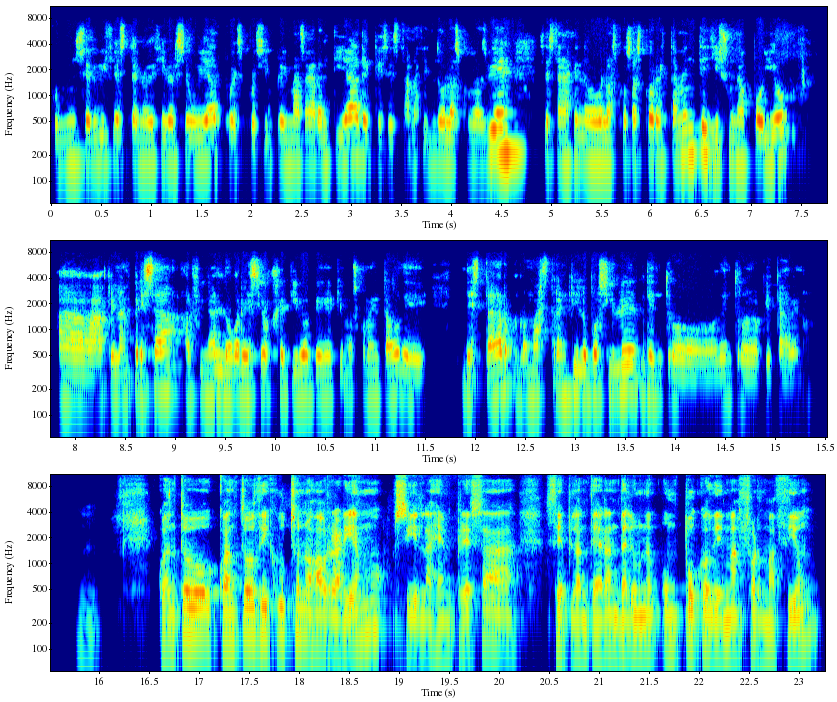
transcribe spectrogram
con un servicio externo de ciberseguridad, pues, pues siempre hay más garantía de que se están haciendo las cosas bien, se están haciendo las cosas correctamente y es un apoyo a, que la empresa al final logre ese objetivo que, hemos comentado de, estar lo más tranquilo posible dentro, dentro de lo que cabe. Mm. ¿Cuánto, ¿Cuántos disgustos nos ahorraríamos si las empresas se plantearan darle un poco de más formación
